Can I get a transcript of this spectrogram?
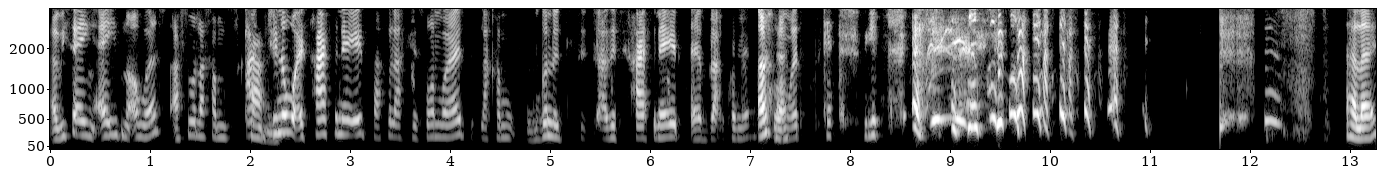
Are we saying A is not a word? I feel like I'm do you know what? It's hyphenated, so I feel like it's one word. Like I'm we're gonna as if it's hyphenated. A black woman. It's Okay. one word. Okay. okay. Hello.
